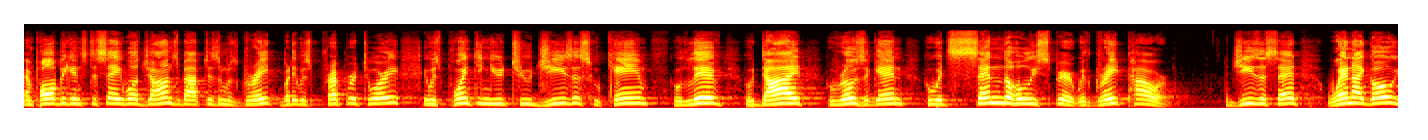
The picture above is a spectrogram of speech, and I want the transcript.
And Paul begins to say, well, John's baptism was great, but it was preparatory. It was pointing you to Jesus who came, who lived, who died, who rose again, who would send the Holy Spirit with great power. Jesus said, When I go,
